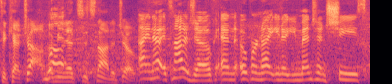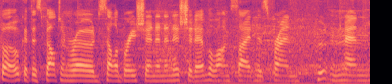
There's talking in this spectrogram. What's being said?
to catch up. Well, I mean, it's it's not a joke. I know it's not a joke. And overnight, you know, you mentioned Xi spoke at this Belt and Road celebration and initiative alongside his friend Putin, and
